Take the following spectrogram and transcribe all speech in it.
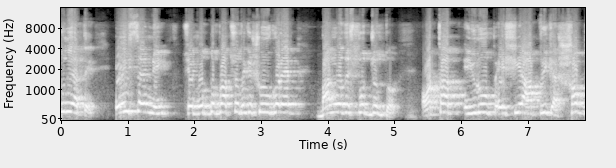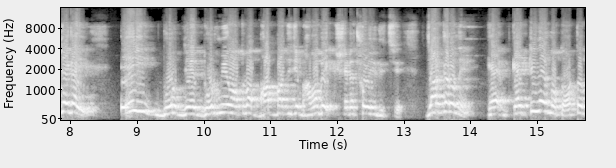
দুনিয়াতে এই শ্রেণি সে মধ্যপ্রাচ্য থেকে শুরু করে বাংলাদেশ পর্যন্ত, অর্থাৎ ইউরোপ, এশিয়া, আফ্রিকা, সব জায়গায় এই যে ধর্মীয় অথবা ভাববাদী যে ভাবাবেগ, সেটা ছড়িয়ে দিচ্ছে। যার কারণে ক্যাটরিনার মতো, অর্থাৎ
